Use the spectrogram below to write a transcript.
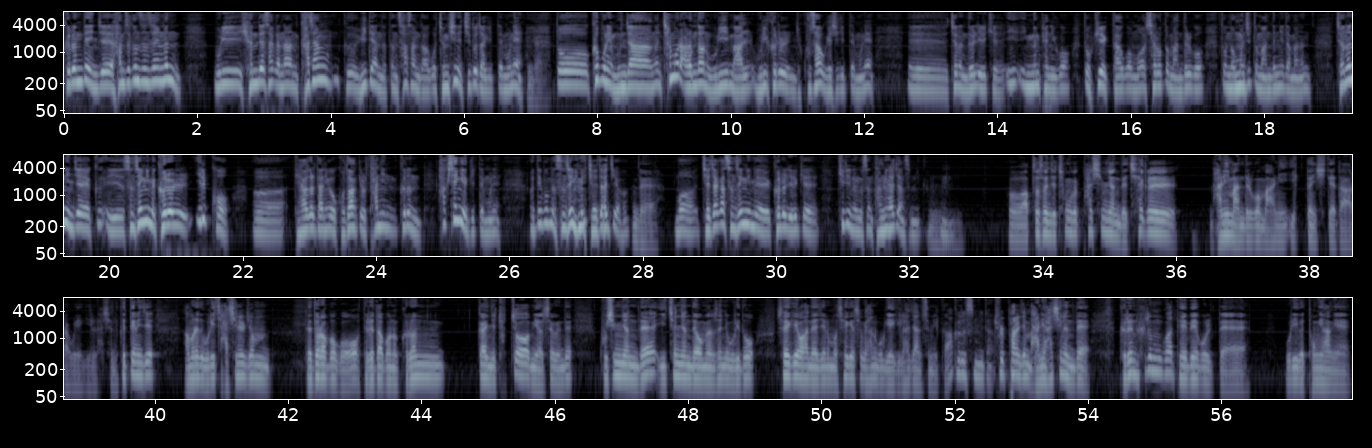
그런데 이제 함석근 선생은 우리 현대사가 난 가장 그 위대한 어떤 사상가고 정신의 지도자이기 때문에 네. 또 그분의 문장은 참으로 아름다운 우리 말, 우리 글을 이제 구사하고 계시기 때문에 에, 저는 늘 이렇게 읽는 편이고 또 기획도 하고 뭐 새로 또 만들고 또 논문집도 만듭니다만은 저는 이제 그, 이 선생님의 글을 읽고 어, 대학을 다니고 고등학교를 다닌 그런 학생이었기 때문에 어떻게 보면 선생님의 제자지요. 네. 뭐 제자가 선생님의 글을 이렇게 기리는 것은 당연하지 않습니까? 음. 음. 어, 앞서서 이제 1980년대 책을 많이 만들고 많이 읽던 시대다라고 얘기를 하셨는데 그때는 이제 아무래도 우리 자신을 좀 되돌아보고 들여다보는 그런가 이제 초점이었어요. 그런데 90년대, 2000년대 오면서 이제 우리도 세계화 내지는 뭐 세계 속의 한국 얘기를 하지 않습니까? 그렇습니다. 출판을 지금 많이 하시는데 그런 흐름과 대비해 볼 때 우리 그 동향의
